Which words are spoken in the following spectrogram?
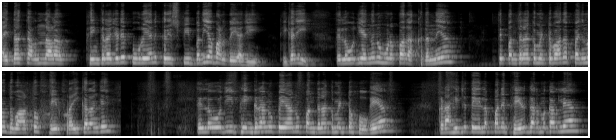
ਐਦਾਂ ਕਰਨ ਨਾਲ ਫਿੰਗਰ ਆ ਜਿਹੜੇ ਪੂਰੇ ਐਨ ਕ੍ਰਿਸਪੀ ਵਧੀਆ ਬਣਦੇ ਆ ਜੀ। ਠੀਕ ਹੈ ਜੀ? ਤੇ ਲਓ ਜੀ, ਇਹਨਾਂ ਨੂੰ ਹੁਣ ਆਪਾਂ ਰੱਖ ਦਿੰਨੇ ਆ। ਤੇ 15 ਕੁ ਮਿੰਟ ਬਾਅਦ ਆਪਾਂ ਇਹਨਾਂ ਨੂੰ ਦੁਬਾਰਾ ਤੋਂ ਫੇਰ ਫਰਾਈ ਕਰਾਂਗੇ। ਤੇ ਲਓ ਜੀ ਫਿੰਗਰਾਂ ਨੂੰ, ਪਿਆ ਨੂੰ 15 ਕੁ ਮਿੰਟ ਹੋ ਗਏ ਆ। ਕੜਾਹੀ 'ਚ ਤੇਲ ਆਪਾਂ ਨੇ ਫੇਰ ਗਰਮ ਕਰ ਲਿਆ।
